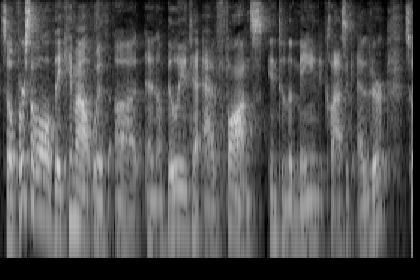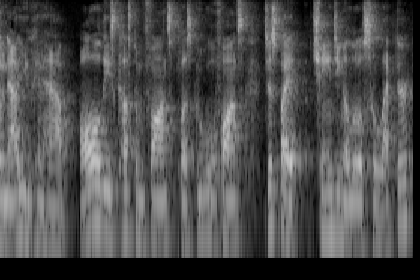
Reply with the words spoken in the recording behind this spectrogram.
So first of all, they came out with uh, an ability to add fonts into the main classic editor. So now you can have all these custom fonts plus Google fonts just by changing a little selector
